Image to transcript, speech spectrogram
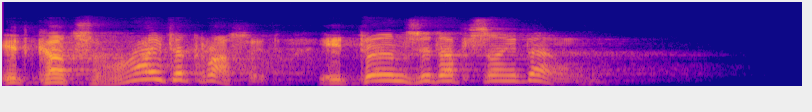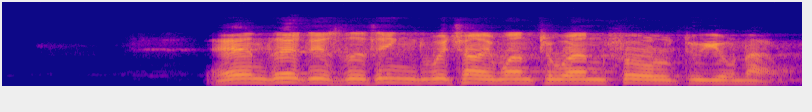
It cuts right across it. It turns it upside down. And that is the thing which I want to unfold to you now.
